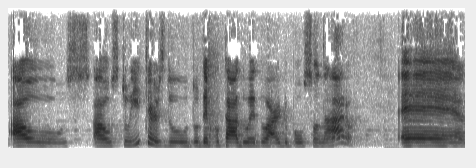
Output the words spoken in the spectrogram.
aos, aos twitters do, do deputado Eduardo Bolsonaro, é,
